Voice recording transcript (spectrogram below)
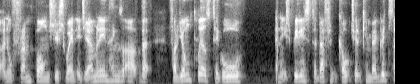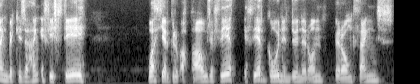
I know Frimpong's just went to Germany and things like that. But for young players to go and experience a different culture, it can be a good thing because I think if you stay with your group of pals, if they're if they're going and doing the wrong the wrong things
